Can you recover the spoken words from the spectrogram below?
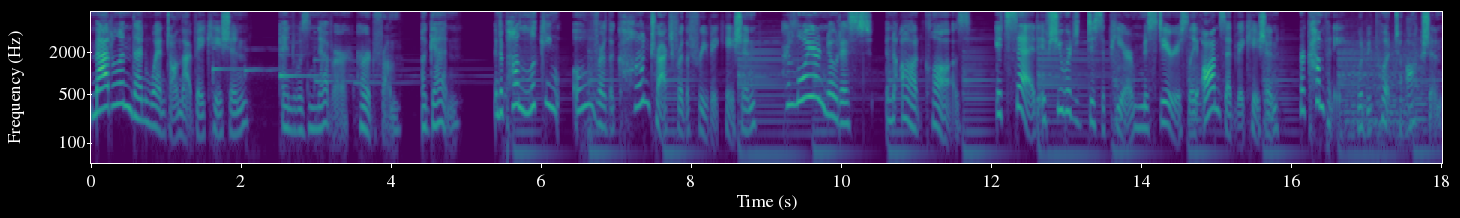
Madeline then went on that vacation and was never heard from again. And upon looking over the contract for the free vacation, her lawyer noticed an odd clause. It said if she were to disappear mysteriously on said vacation, her company would be put to auction.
